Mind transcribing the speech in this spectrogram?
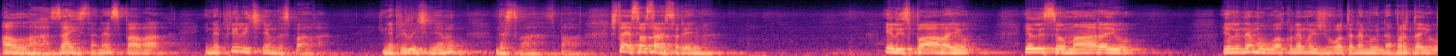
Allah zaista ne spava i ne priliči njemu da spava. I ne priliči njemu da sva, spava. Šta je s ostalim stvorenjima? Ili spavaju, ili se umaraju, ili ne mogu, ako nemaju života, ne mogu da brdaju,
